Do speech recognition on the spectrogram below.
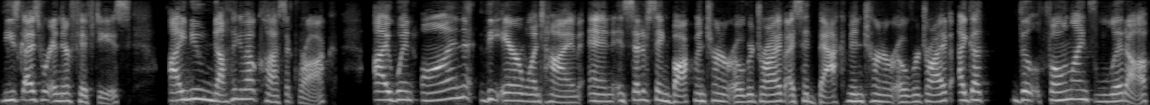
These guys were in their 50s. I knew nothing about classic rock. I went on the air one time and instead of saying Bachman Turner Overdrive, I said Bachman Turner Overdrive. I got the phone lines lit up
